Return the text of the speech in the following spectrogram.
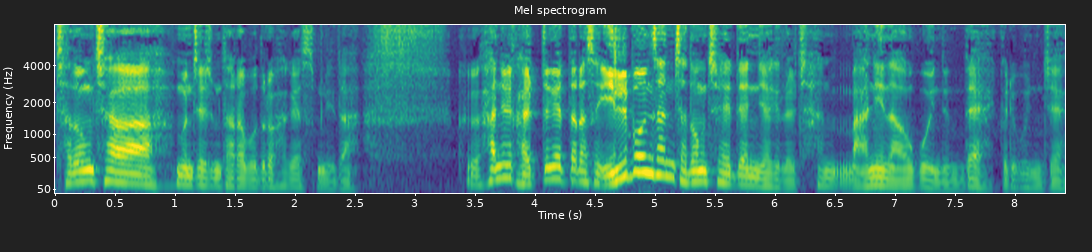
자동차 문제 좀 다뤄보도록 하겠습니다. 그 한일 갈등에 따라서 일본산 자동차에 대한 이야기를 참 많이 나오고 있는데, 그리고 이제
